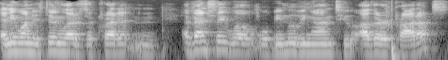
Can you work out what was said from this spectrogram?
anyone who's doing letters of credit, and eventually we'll we'll be moving on to other products.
